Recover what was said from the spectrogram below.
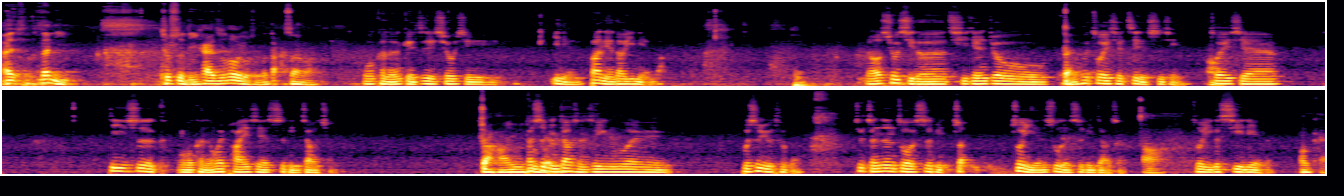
哎，那你就是离开之后有什么打算吗？我可能给自己休息一年，半年到一年吧。然后休息的期间就可能会做一些自己的事情，做一些。第一是，我可能会拍一些视频教程。转行 YouTube。拍视频教程是因为不是 YouTube，就真正做视频做。做严肃的视频教程啊，做一个系列的。OK，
